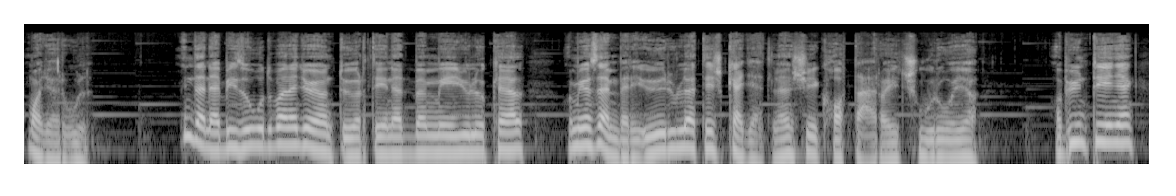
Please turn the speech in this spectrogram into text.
magyarul. Minden epizódban egy olyan történetben mélyülök el, ami az emberi őrület és kegyetlenség határait súrolja. A bűntények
